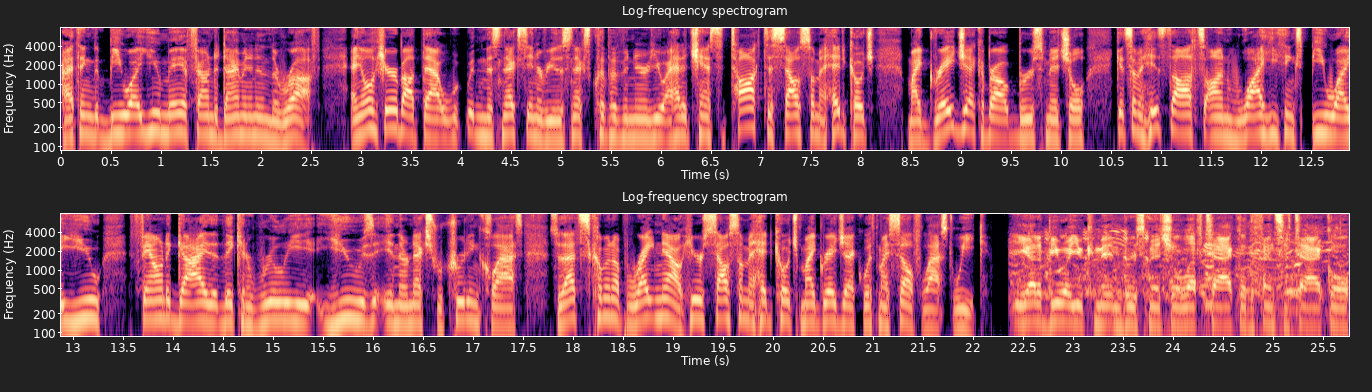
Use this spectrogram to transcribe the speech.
I think that BYU may have found a diamond in the rough. And you'll hear about that in this next interview, this next clip of an interview. I had a chance to talk to South Summit head coach Mike Grajek about Bruce Mitchell, get some of his thoughts on why he thinks BYU found a guy that they can really use in their next recruiting class. So that's coming up right now. Here's South Summit head coach Mike Grajek with myself last week. You got a BYU commit in Bruce Mitchell, left tackle, defensive tackle.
